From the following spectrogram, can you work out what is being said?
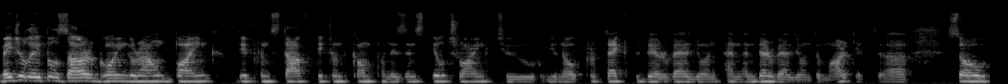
major labels are going around buying different stuff, different companies, and still trying to, you know, protect their value and, and, and their value on the market. Uh, so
